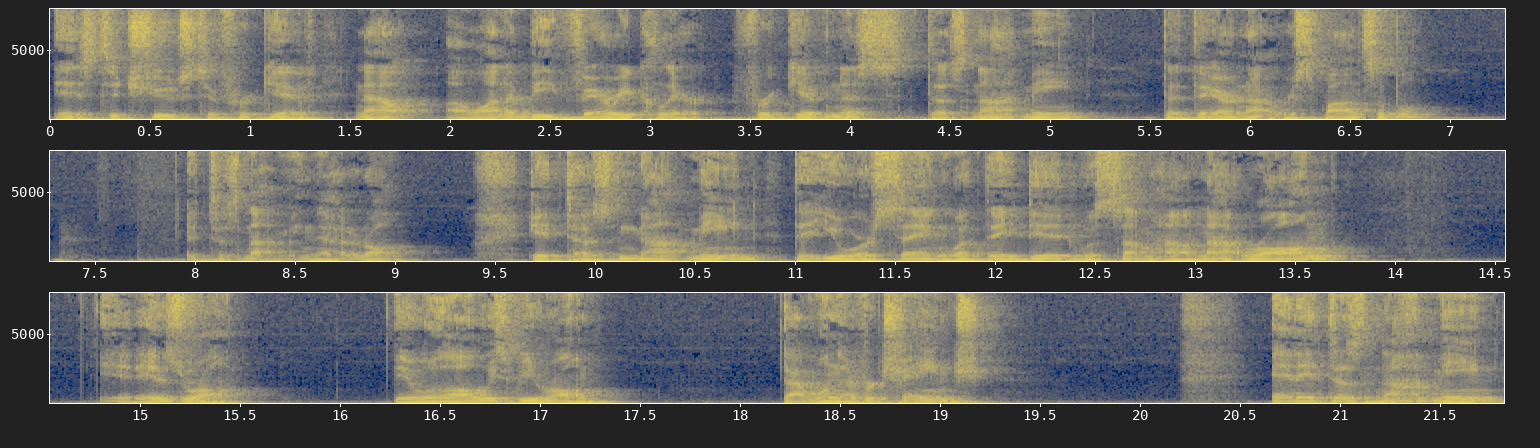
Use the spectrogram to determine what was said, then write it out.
is to choose to forgive. Now, I want to be very clear forgiveness does not mean that they are not responsible. It does not mean that at all. It does not mean that you are saying what they did was somehow not wrong. It is wrong. It will always be wrong. That will never change. And it does not mean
